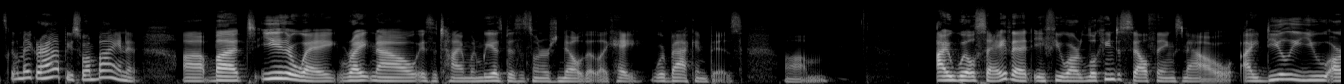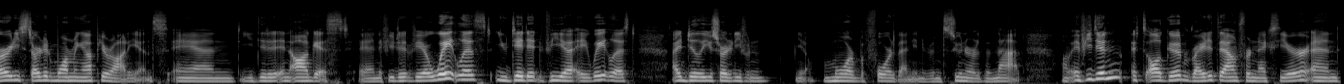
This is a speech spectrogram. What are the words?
it's going to make her happy. So I'm buying it. Uh, but either way, right now is a time when we as business owners know that, like, hey, we're back in biz. Um, I will say that if you are looking to sell things now, ideally you already started warming up your audience and you did it in August. And if you did it via a you did it via a wait list. Ideally you started even you know more before then even sooner than that um, if you didn't it's all good write it down for next year and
